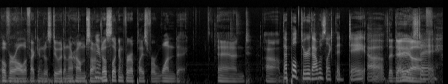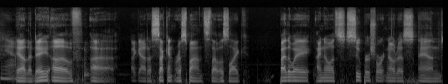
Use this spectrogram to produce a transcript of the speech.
overall if I can just do it in their home. So I'm just looking for a place for one day. And um That pulled through. That was like the day of. The day of. Yeah. yeah, the day of uh I got a second response that was like by the way, I know it's super short notice and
